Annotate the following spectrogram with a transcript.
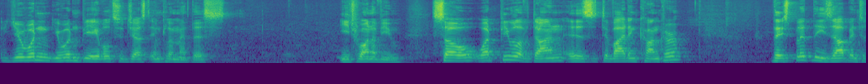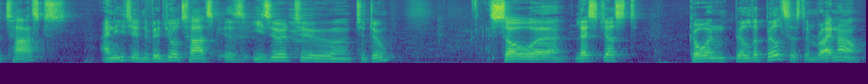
you wouldn't, you wouldn't be able to just implement this, each one of you. So what people have done is divide and conquer. They split these up into tasks and each individual task is easier to, to do. So uh, let's just go and build a build system right now.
